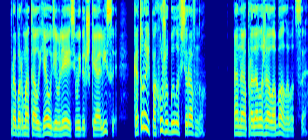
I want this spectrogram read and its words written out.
— пробормотал я, удивляясь выдержке Алисы, которой, похоже, было все равно. Она продолжала баловаться.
